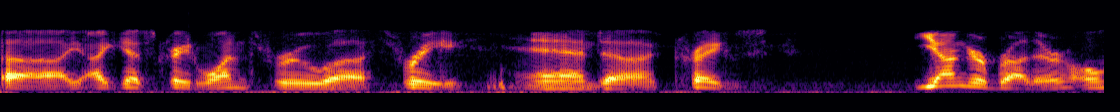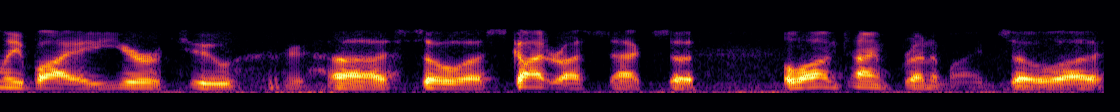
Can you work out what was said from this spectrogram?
uh, I guess grade one through uh, three, and uh, Craig's younger brother, only by a year or two. Uh, so uh, Scott Rusnak's a, a longtime friend of mine. So uh,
